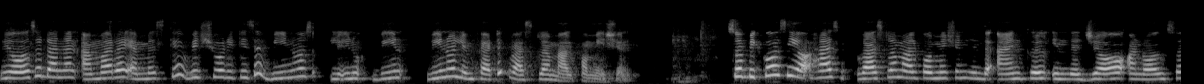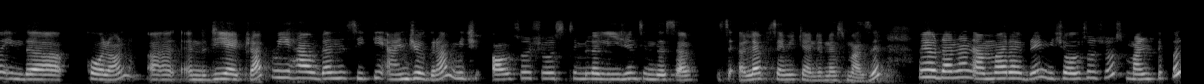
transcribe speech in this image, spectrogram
we also done an MRI MSK, which showed it is a venous, ven, venolymphatic vascular malformation. So because he has vascular malformations in the ankle, in the jaw, and also in the colon uh, and the GI tract, we have done the CT angiogram, which also shows similar lesions in the left semitendinous muscle. We have done an MRI brain, which also shows multiple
